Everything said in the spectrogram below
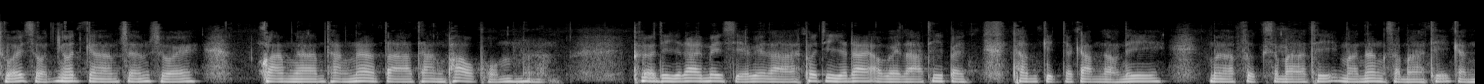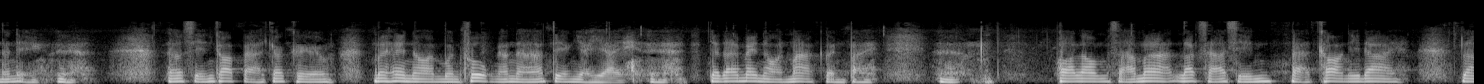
สวยสดงดงามเสริมสวยความงามทางหน้าตาทางเผ้าผม เพื่อที่จะได้ไม่เสียเวลา เพื่อที่จะได้เอาเวลาที่ไปทำกิจกรรมเหล่านี้ มาฝึกสมาธิมานั่งสมาธิกันนั่นเองแล้วศีลข้อแปดก็คือ ไม่ให้นอนบนฟูกหนาๆเตียงใหญ่ ๆ จะได้ไม่นอนมากเกินไป พอเราสามารถรักษาศีลแปดข้อนี้ได้ เรา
